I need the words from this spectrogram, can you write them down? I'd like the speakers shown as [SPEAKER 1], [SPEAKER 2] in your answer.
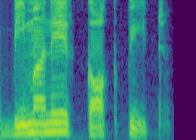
[SPEAKER 1] বিমানের ককপিট।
